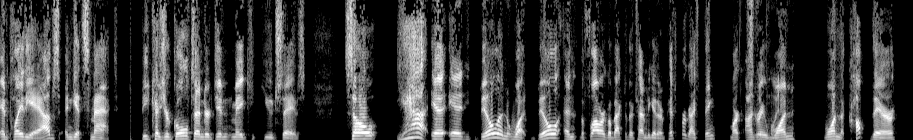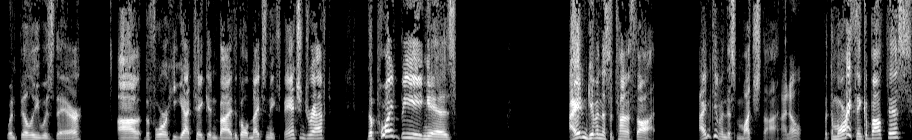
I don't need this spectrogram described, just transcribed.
and play the Avs and get smacked because your goaltender didn't make huge saves. So, yeah, it, it, Bill and what? Bill and the Flower go back to their time together in Pittsburgh. I think Marc Andre won won the cup there when Billy was there uh, before he got taken by the Golden Knights in the expansion draft. The point being is, I hadn't given this a ton of thought. I hadn't given this much thought. I know. But the more I think about this,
